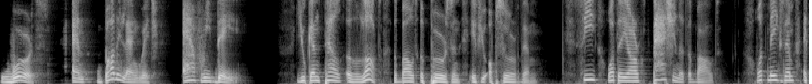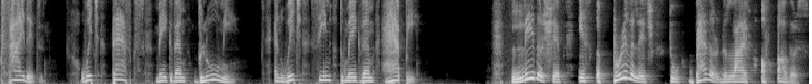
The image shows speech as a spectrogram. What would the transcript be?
words, and body language every day. You can tell a lot about a person if you observe them. See what they are passionate about, what makes them excited, which tasks make them gloomy, and which seem to make them happy. Leadership is a privilege to better the life of others.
